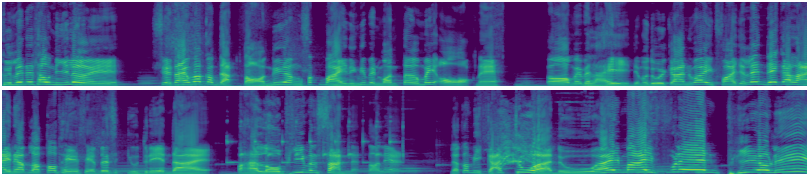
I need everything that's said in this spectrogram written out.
คือเล่นได้เท่านี้เลย เสียดายว่ากับดักต่อเนื่องสักใบหนึ่งที่เป็นมอนเตอร์ไม่ออกนะ ก็ไม่เป็นไร เดี๋ยวมาดูกันว่าอีกฝ่ายจะเล่นเด็กอะไรนะครับ เราก็เพย์เซฟด้วยสกิลเดรนได้ปาโลพี่มันสั่นอะตอนเนี้ย แล้วก็มีการ์ดจั่วด้วย my friend เพียวลี่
